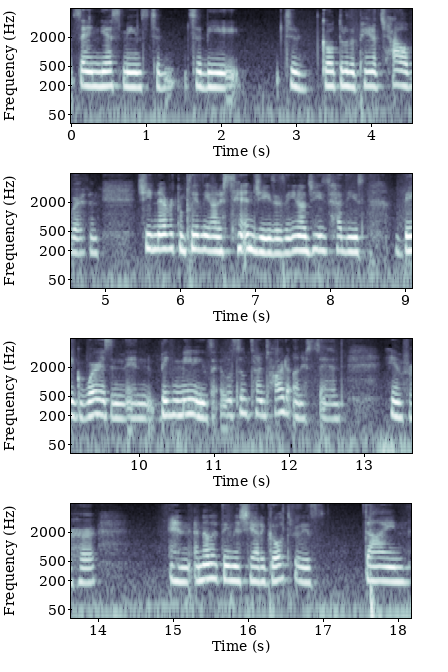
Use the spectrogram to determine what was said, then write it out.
saying yes means to to be to go through the pain of childbirth, and she never completely understand Jesus. And you know, Jesus had these big words and, and big meanings. It was sometimes hard to understand him for her. And another thing that she had to go through is dying,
